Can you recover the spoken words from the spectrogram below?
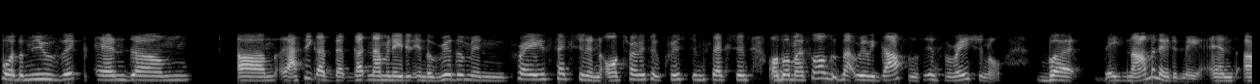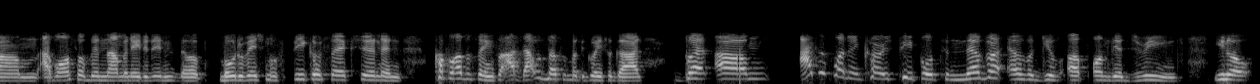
for the music and um, um, I think I got nominated in the rhythm and praise section and alternative Christian section. Although my song is not really gospel, it's inspirational, but they nominated me, and um, I've also been nominated in the motivational speaker section and a couple other things. So I, that was nothing but the grace of God. But um, I just want to encourage people to never ever give up on their dreams. You know,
